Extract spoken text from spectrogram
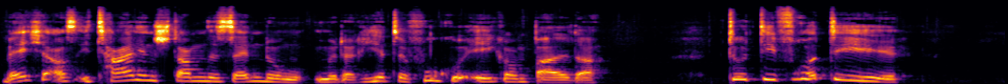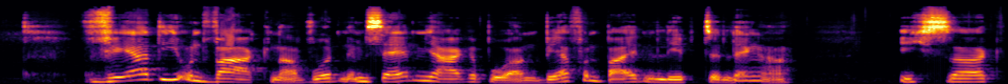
Welche aus Italien stammende Sendung moderierte Hugo Egon Balder? Tutti Frutti! Verdi und Wagner wurden im selben Jahr geboren. Wer von beiden lebte länger? Ich sag.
